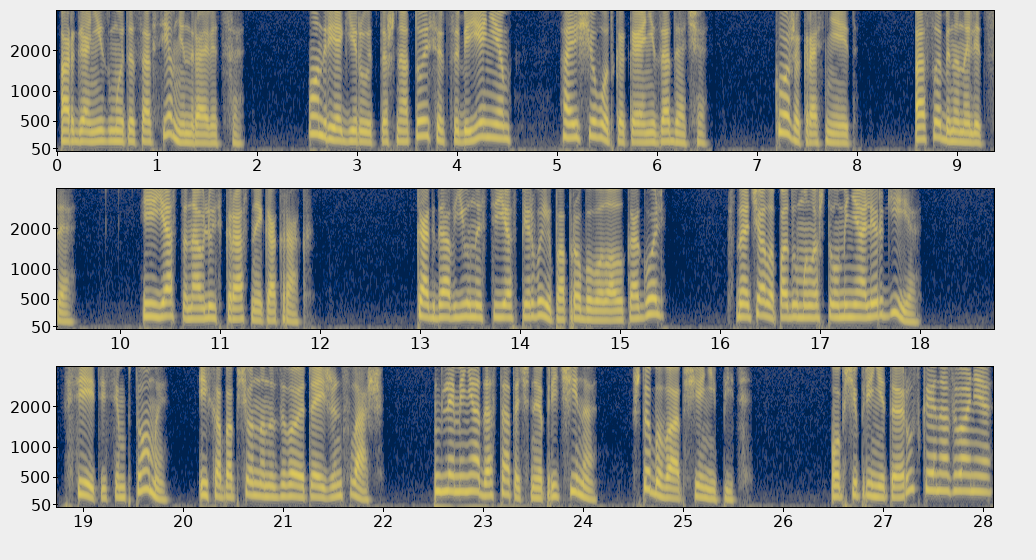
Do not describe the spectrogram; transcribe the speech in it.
Организму это совсем не нравится. Он реагирует тошнотой, сердцебиением, а еще вот какая незадача. Кожа краснеет, особенно на лице. И я становлюсь красной как рак. Когда в юности я впервые попробовала алкоголь, сначала подумала, что у меня аллергия. Все эти симптомы, их обобщенно называют Asian Flush, для меня достаточная причина, чтобы вообще не пить. Общепринятое русское название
